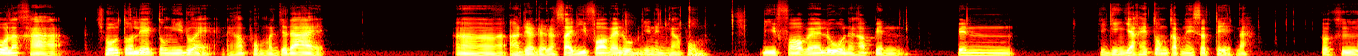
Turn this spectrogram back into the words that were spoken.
ว์ราคาโชว์ตัวเลขตรงนี้ด้วยนะครับ ผมมันจะได้เอ่ออะเดี๋ยวเดี๋ยวเราใส่ default value นิดนึงนะครับผม default value นะครับเป็นเป็นจริงๆ อยากให้ตรงกับใน state นะ ก็คือ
